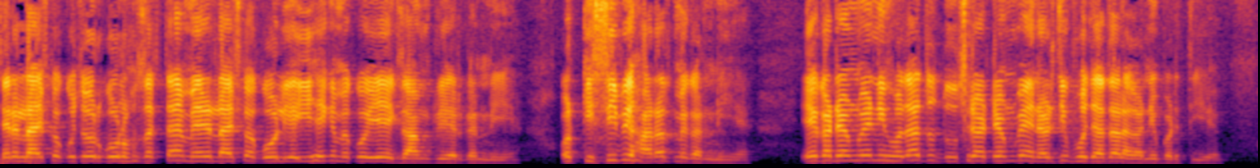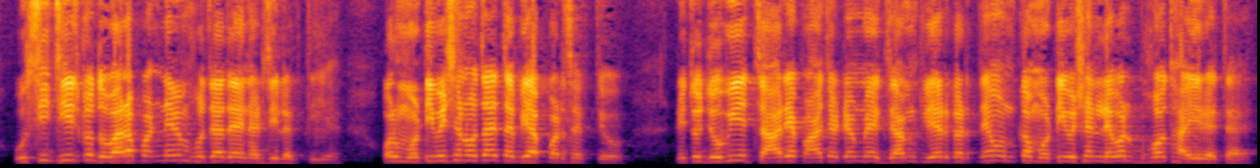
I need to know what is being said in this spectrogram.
तेरे लाइफ का कुछ और गोल हो सकता है, मेरे लाइफ का गोल यही है कि मेरे को ये एग्ज़ाम क्लियर करनी है और किसी भी हालत में करनी है। एक अटेम्प्ट में नहीं होता तो दूसरे अटेम्प्ट में एनर्जी बहुत ज़्यादा लगानी पड़ती है। उसी चीज़ को दोबारा पढ़ने में बहुत ज़्यादा एनर्जी लगती है और मोटिवेशन होता है तभी आप पढ़ सकते हो। नहीं तो जो भी ये चार या पाँच अटेम्प्ट में एग्ज़ाम क्लियर करते हैं, उनका मोटिवेशन लेवल बहुत हाई रहता है।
